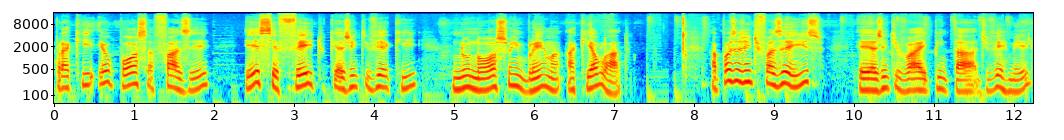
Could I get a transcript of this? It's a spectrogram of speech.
para que eu possa fazer esse efeito que a gente vê aqui no nosso emblema aqui ao lado. Após a gente fazer isso, é, a gente vai pintar de vermelho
